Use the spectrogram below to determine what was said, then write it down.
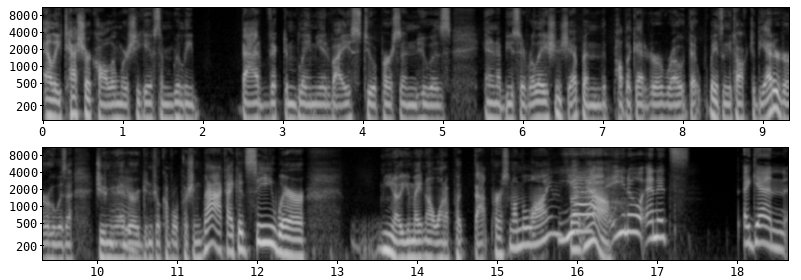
Ellie Tesher column, where she gave some really bad victim blamey advice to a person who was in an abusive relationship and the public editor wrote that basically talked to the editor who was a junior mm-hmm. editor who didn't feel comfortable pushing back i could see where you know you might not want to put that person on the line but yeah you know, and it's again,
